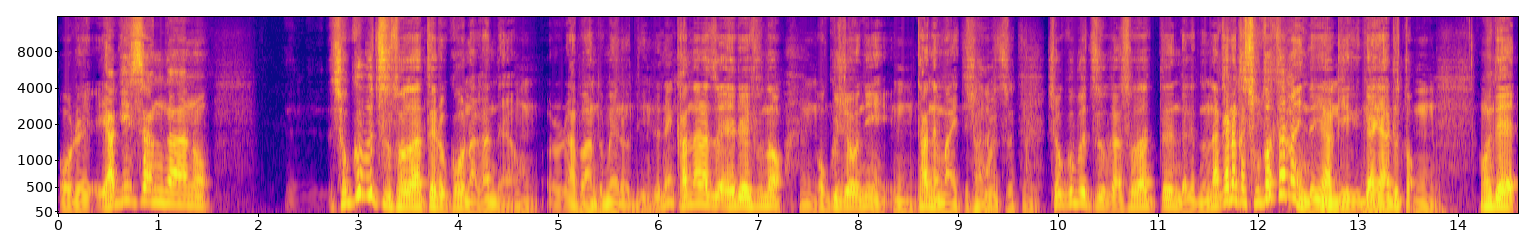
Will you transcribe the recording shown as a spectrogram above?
俺、八木さんがあの、植物育てるコーナーがあるんだよ。ラブメロディーでね。必ず LF の屋上に種まいて植物、植物が育ってるんだけど、なかなか育たないんだよ、八木がやると。ほいで、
